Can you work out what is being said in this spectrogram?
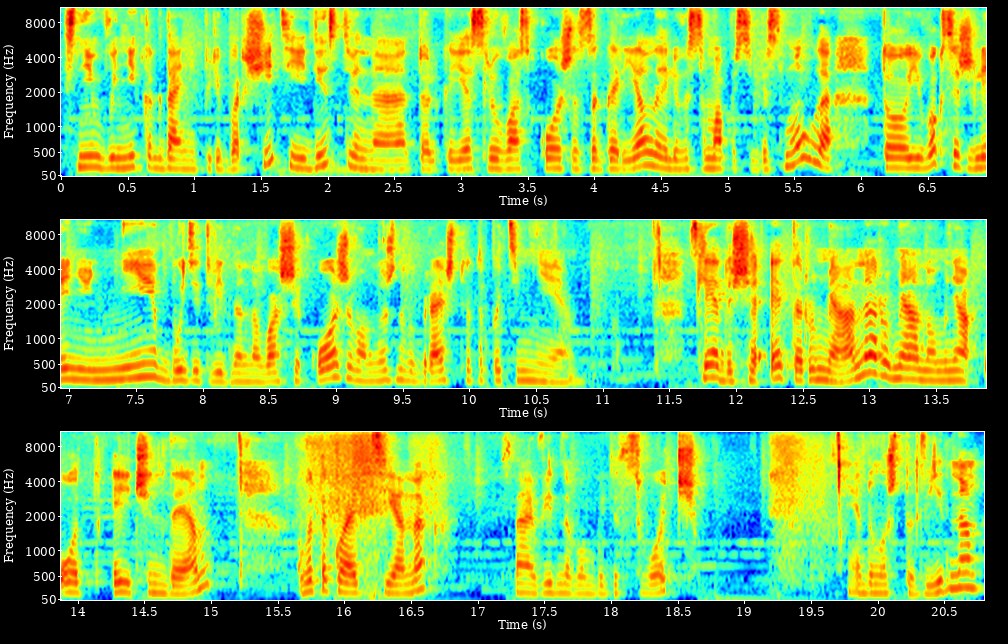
с ним вы никогда не переборщите. Единственное, только если у вас кожа загорелая или вы сама по себе смуглая, то его, к сожалению, не будет видно на вашей коже, вам нужно выбирать что-то потемнее. Следующее это румяна. Румяна у меня от H&M. Вот такой оттенок. Не знаю, видно вам будет сводч. Я думаю, что видно.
